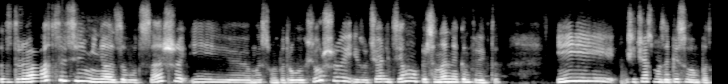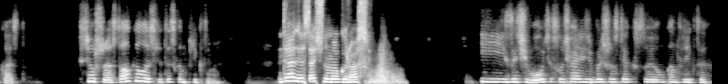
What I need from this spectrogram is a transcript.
Здравствуйте, меня зовут Саша, и мы с моей подругой Ксюшей изучали тему персональные конфликты. И сейчас мы записываем подкаст. Ксюша, сталкивалась ли ты с конфликтами? Да, достаточно много раз. И из-за чего у тебя случались в большинстве своем конфликты?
